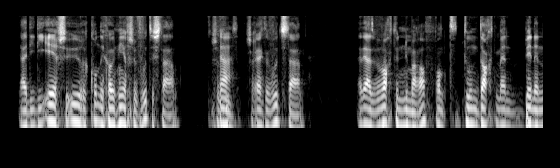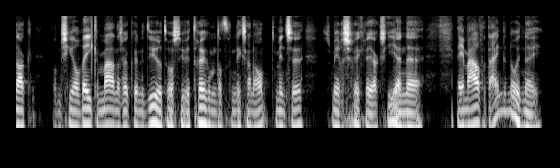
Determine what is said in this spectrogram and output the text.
ja, die, die eerste uren kon hij gewoon niet op zijn voeten staan. Op zijn, Ja. voet, op zijn rechtervoet staan. En ja, we wachten nu maar af. Want toen dacht men binnen NAC dat misschien al weken, maanden zou kunnen duren. Toen was hij weer terug, omdat er niks aan de hand. Tenminste, het is meer een schrikreactie. En eh, nee, maar haalt het einde nooit, nee.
